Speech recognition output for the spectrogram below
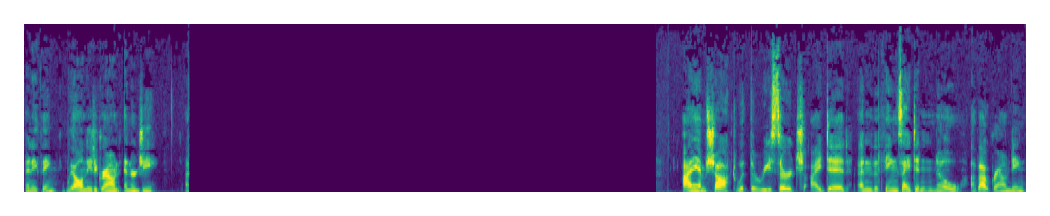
anything. We all need to ground energy. I am shocked with the research I did and the things I didn't know about grounding.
